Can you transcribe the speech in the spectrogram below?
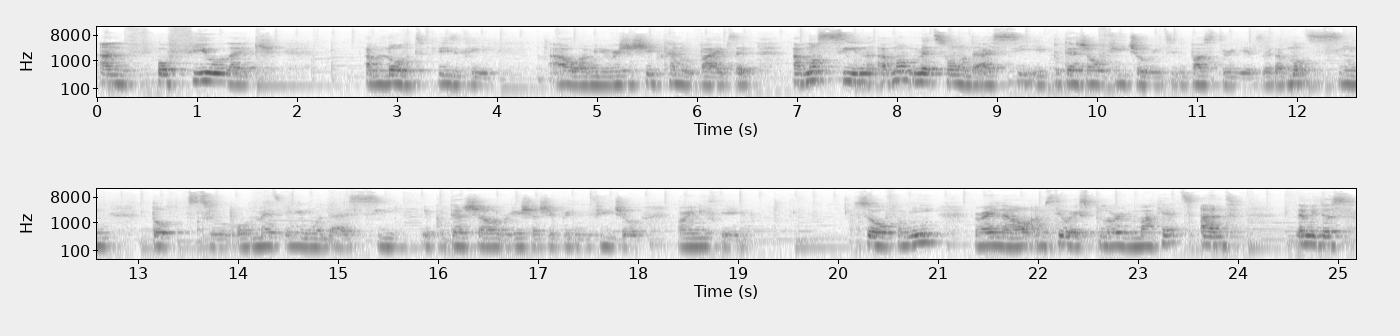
and or feel like I'm loved basically. How I'm in a relationship kind of vibes. Like I've not seen, I've not met someone that I see a potential future with in the past three years. Like I've not seen, talked to, or met anyone that I see a potential relationship with in the future or anything. So for me, right now, I'm still exploring markets and let me just,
